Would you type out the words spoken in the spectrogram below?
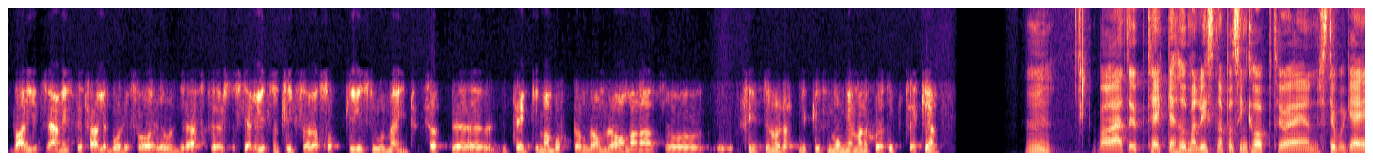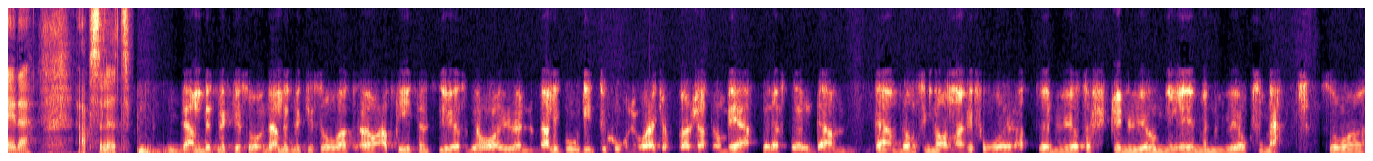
varje träningstillfälle både före, under och efter så ska det liksom tillföra socker i stor mängd. Så att, eh, tänker man bortom de ramarna så finns det nog rätt mycket för många människor att upptäcka. Mm bara att upptäcka hur man lyssnar på sin kropp tror jag är en stor grej i det. Absolut. Väldigt mycket så. Väldigt mycket så att ja, aptiten styr. Alltså, vi har ju en väldigt god intuition i våra kroppar så att om vi äter efter den, den, de signalerna vi får att eh, nu är jag törstig, nu är jag hungrig, men nu är jag också mätt så,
